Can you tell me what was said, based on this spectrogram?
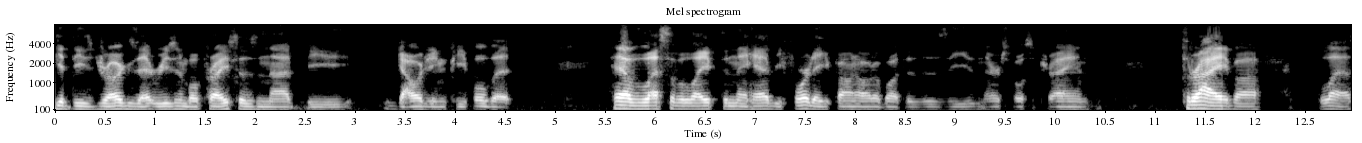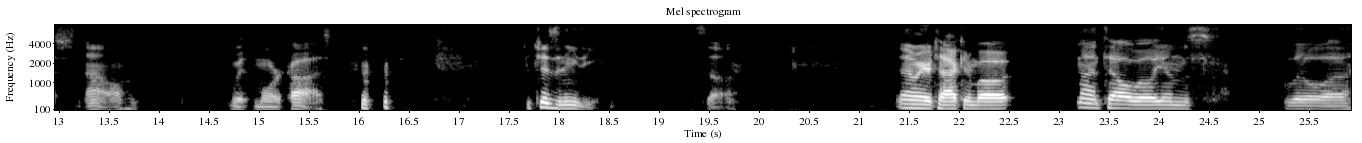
get these drugs at reasonable prices and not be gouging people that have less of a life than they had before they found out about the disease and they're supposed to try and thrive off less now with more cost which isn't easy. So then we were talking about montel williams little uh,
